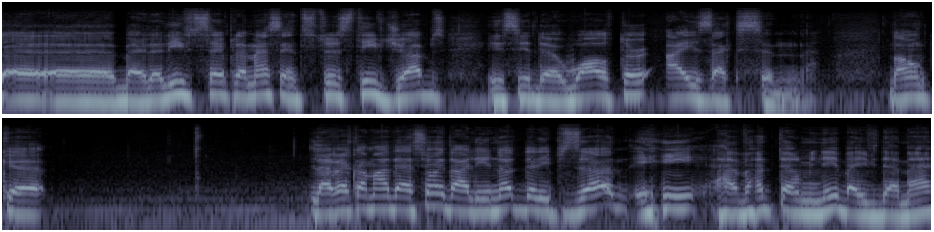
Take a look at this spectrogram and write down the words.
euh, ben, le livre simplement s'intitule Steve Jobs et c'est de Walter Isaacson. Donc, la recommandation est dans les notes de l'épisode et avant de terminer, bien évidemment,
